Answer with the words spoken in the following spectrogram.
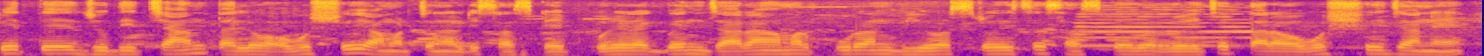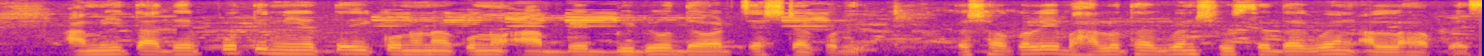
পেতে যদি চান, তাহলে অবশ্যই আমার চ্যানেলটি সাবস্ক্রাইব করে রাখবেন। যারা আমার পুরান ভিউয়ার্স রয়েছে সাবস্ক্রাইবার রয়েছে, তারা অবশ্যই জানে আমি তাদের প্রতিনিয়তই কোনো না কোনো আপডেট ভিডিও দেওয়ার চেষ্টা করি। তো সকলেই ভালো থাকবেন, সুস্থ থাকবেন। আল্লাহ হাফেজ।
